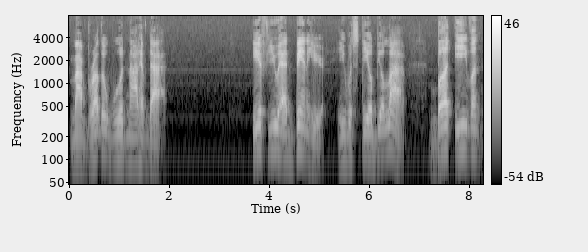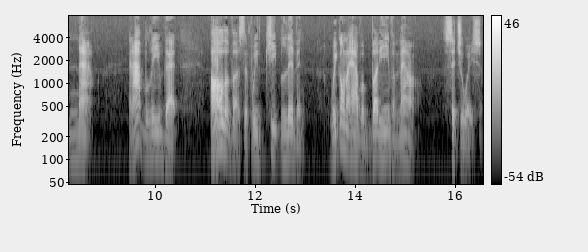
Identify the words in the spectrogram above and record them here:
my brother would not have died if you had been here, he would still be alive. But even now, and I believe that all of us, if we keep living, we're going to have a but even now situation.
